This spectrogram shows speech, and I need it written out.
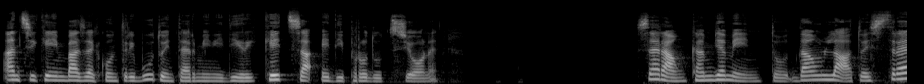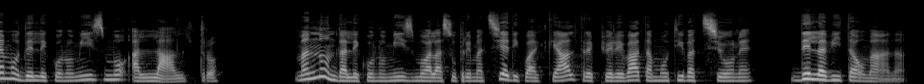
anziché in base al contributo in termini di ricchezza e di produzione. Sarà un cambiamento da un lato estremo dell'economismo all'altro, ma non dall'economismo alla supremazia di qualche altra e più elevata motivazione della vita umana.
